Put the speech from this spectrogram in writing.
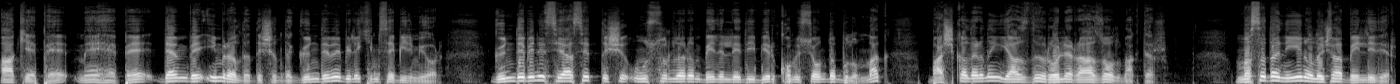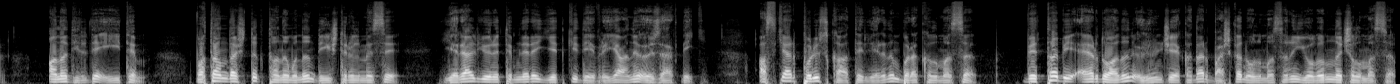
AKP, MHP, DEM ve İmralı dışında gündemi bile kimse bilmiyor. Gündemini siyaset dışı unsurların belirlediği bir komisyonda bulunmak, başkalarının yazdığı role razı olmaktır. Masada neyin olacağı bellidir. Ana dilde eğitim, vatandaşlık tanımının değiştirilmesi, yerel yönetimlere yetki devri yani özerklik, asker polis katillerinin bırakılması ve tabi Erdoğan'ın ölünceye kadar başkan olmasının yolunun açılması.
